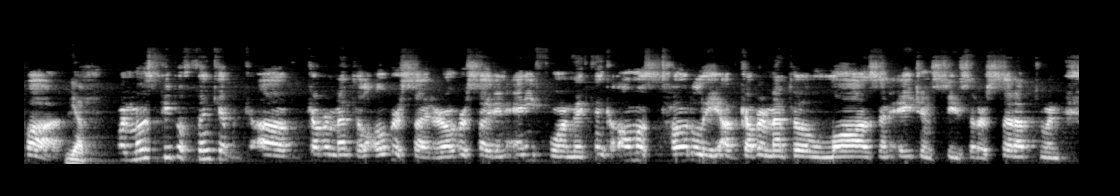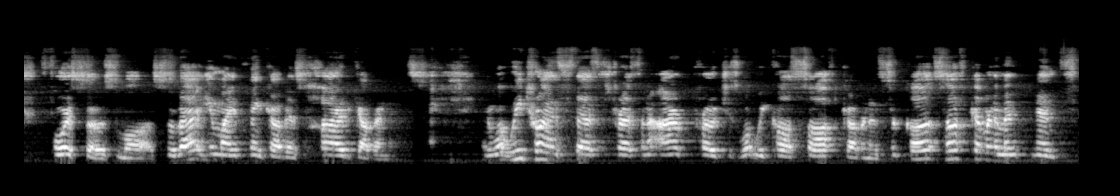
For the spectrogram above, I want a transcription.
far. Yep. When most people think of uh, governmental oversight or oversight in any form, they think almost totally of governmental laws and agencies that are set up to enforce those laws. So that you might think of as hard governance. And what we try and stress in our approach is what we call soft governance. So soft governance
